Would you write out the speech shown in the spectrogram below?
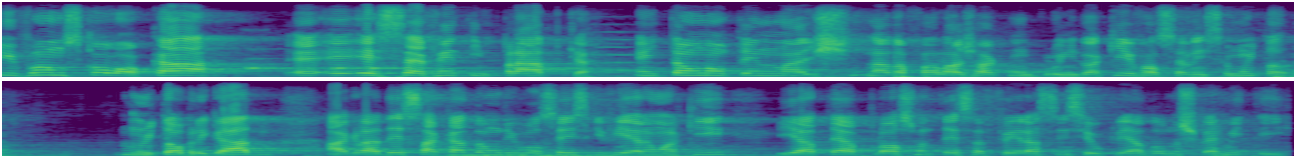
e vamos colocar é, é esse evento em prática. Então, não tendo mais nada a falar, já concluindo aqui, Vossa Excelência, muito muito obrigado. Agradeço a cada um de vocês que vieram aqui e até a próxima terça-feira, assim se o Criador nos permitir.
